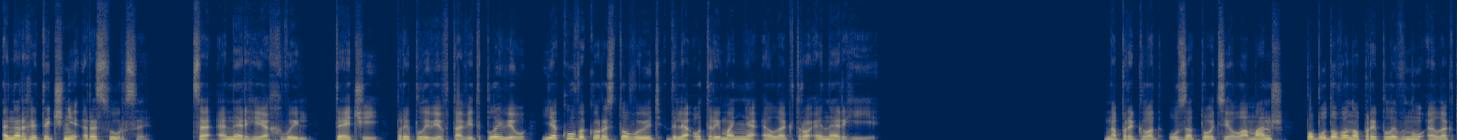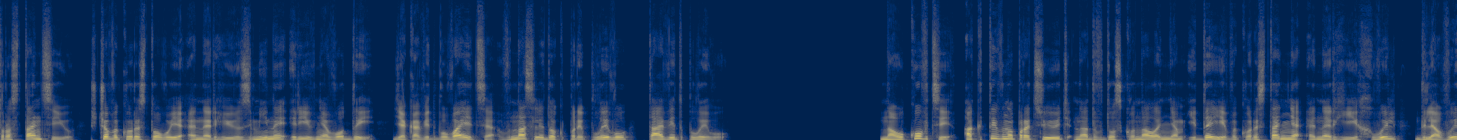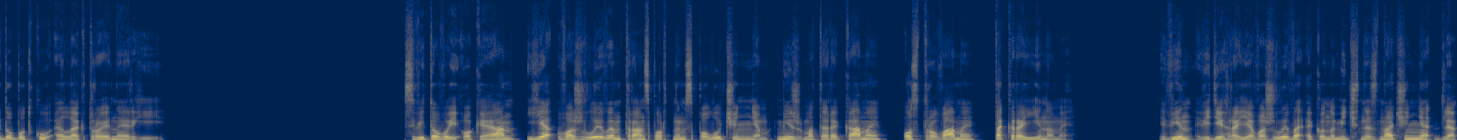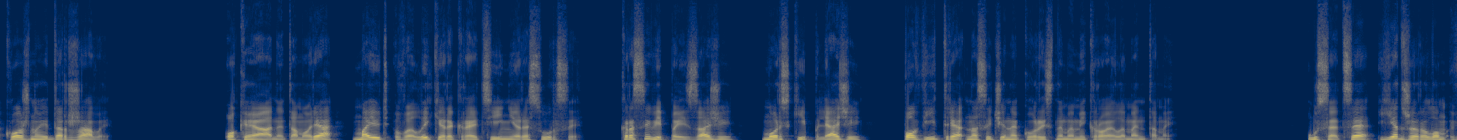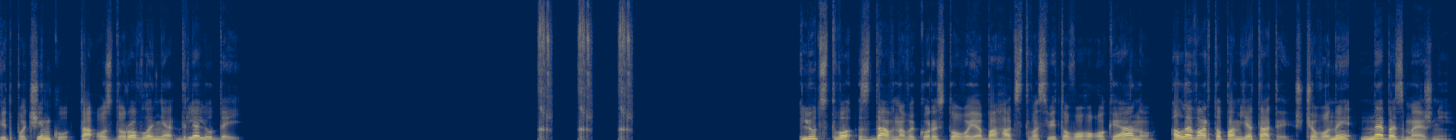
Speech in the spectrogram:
Енергетичні ресурси це енергія хвиль, течій, припливів та відпливів, яку використовують для отримання електроенергії. Наприклад, у затоці Ла-Манш побудовано припливну електростанцію, що використовує енергію зміни рівня води, яка відбувається внаслідок припливу та відпливу. Науковці активно працюють над вдосконаленням ідеї використання енергії хвиль для видобутку електроенергії. Світовий океан є важливим транспортним сполученням між материками, островами та країнами. Він відіграє важливе економічне значення для кожної держави. Океани та моря мають великі рекреаційні ресурси, красиві пейзажі, морські пляжі, повітря, насичене корисними мікроелементами. Усе це є джерелом відпочинку та оздоровлення для людей. Людство здавна використовує багатства Світового океану, але варто пам'ятати, що вони не безмежні.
